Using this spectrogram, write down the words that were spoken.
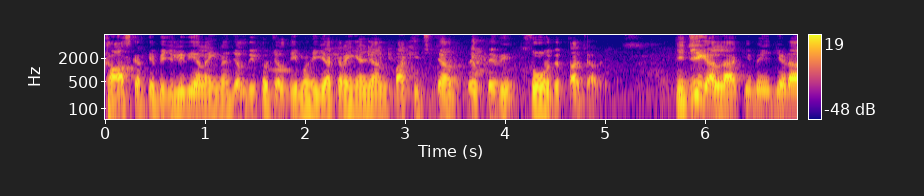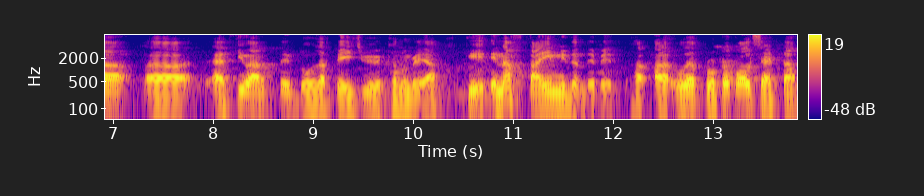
ਖਾਸ ਕਰਕੇ ਬਿਜਲੀ ਦੀਆਂ ਲਾਈਨਾਂ ਜਲਦੀ ਤੋਂ ਜਲਦੀ ਮੁਹੱਈਆ ਕਰਾਈਆਂ ਜਾਣ, ਬਾਕੀ ਚੀਜ਼ਾਂ ਦੇ ਉੱਤੇ ਵੀ ਜ਼ੋਰ ਦਿੱਤਾ ਜਾਵੇ। ਤੀਜੀ ਗੱਲ ਆ ਕਿ ਵੀ ਜਿਹੜਾ ਐਤਕੀ ਵਾਰ ਤੇ 2023 ਚ ਵੀ ਵੇਖਣ ਨੂੰ ਮਿਲਿਆ ਕਿ ਇਨਫ ਟਾਈਮ ਨਹੀਂ ਦਿੰਦੇ ਪਏ। ਉਹਦਾ ਪ੍ਰੋਟੋਕਾਲ ਸੈੱਟ ਆ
